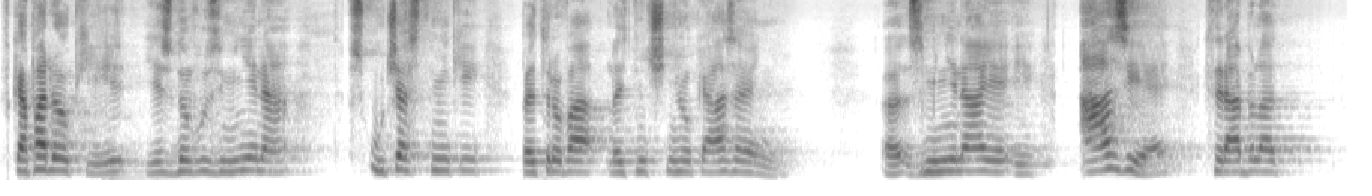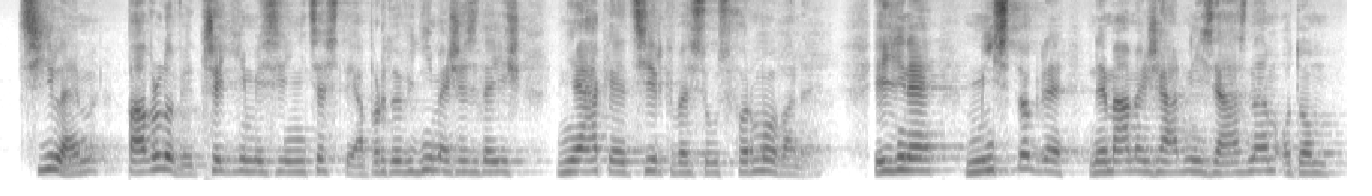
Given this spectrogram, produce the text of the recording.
V Kapadokii je znovu zmíněna s účastníky Petrova letničního kázání. E, zmíněná je i Ázie, která byla cílem Pavlovy třetí misijní cesty. A proto vidíme, že zde již nějaké církve jsou sformované. Jediné místo, kde nemáme žádný záznam o tom,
